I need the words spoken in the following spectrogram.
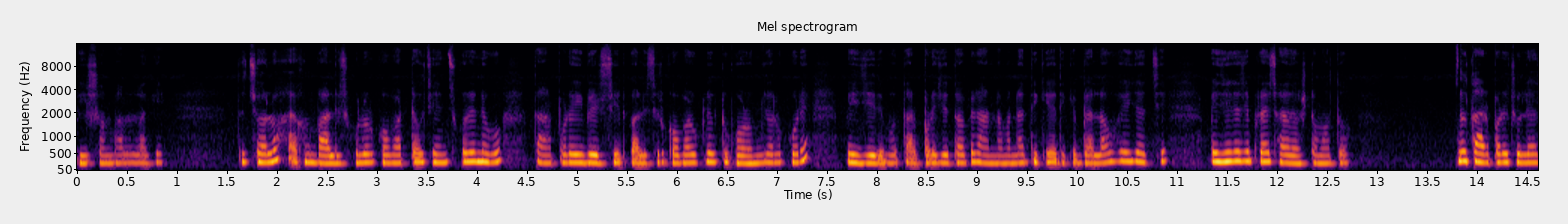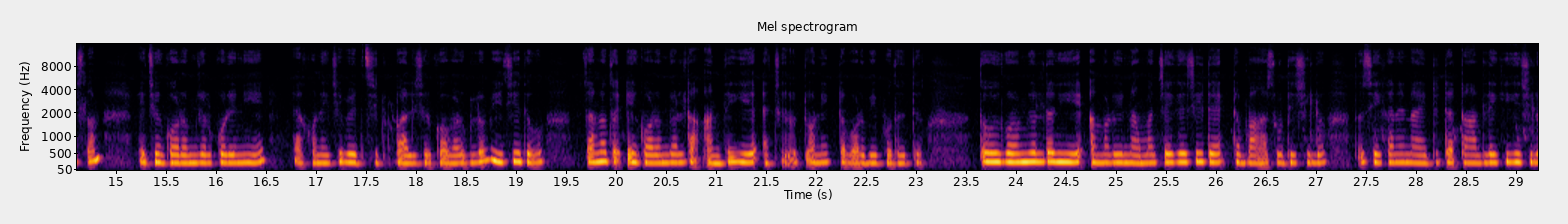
ভীষণ ভালো লাগে। তো চলো, এখন বালিশগুলোর কভারটাও চেঞ্জ করে নেব। তারপরে এই বেডশিট বালিশের কভারগুলো একটু গরম জল করে ভেজিয়ে দেবো। তারপরে যেতে হবে রান্নাবান্নার দিকে, এদিকে বেলাও হয়ে যাচ্ছে। বেজে গেছে প্রায় সাড়ে দশটা মতো। তো তারপরে চলে আসলাম, এই যে গরম জল করে নিয়ে এখন এই যে বেডশিট বালিশের কভারগুলো ভিজিয়ে দেবো। জানো তো, এই গরম জলটা আনতে গিয়ে অনেকটা বড় বিপদ হতো। তো ওই গরম জলটা নিয়ে আমার ওই নামার জায়গায় সেটা একটা বাঁশ উঠেছিল, তো সেখানে নাইটিটা টান লেগে গেছিল।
